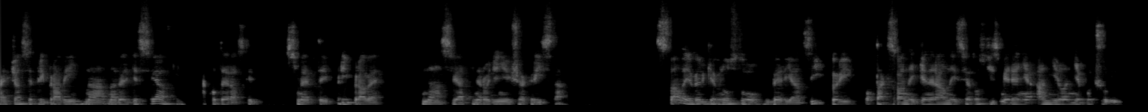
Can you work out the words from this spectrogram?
Aj v čase prípravy na, na veľké sviatky, ako teraz, keď sme v tej príprave na sviatky narodenejšia Krista. Stále je veľké množstvo veriacich, ktorí o tzv. generálnej sviatosti zmierenia ani len nepočuli.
